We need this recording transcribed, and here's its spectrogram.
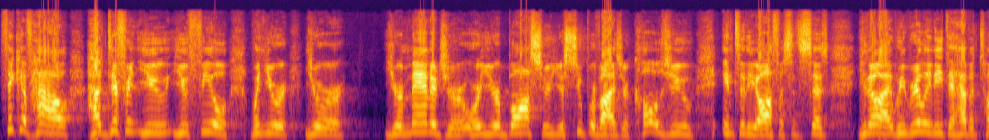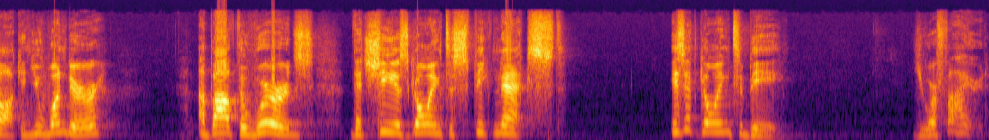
Think of how, how different you, you feel when your, your, your manager or your boss or your supervisor calls you into the office and says, You know, I, we really need to have a talk. And you wonder about the words that she is going to speak next. Is it going to be, You are fired?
